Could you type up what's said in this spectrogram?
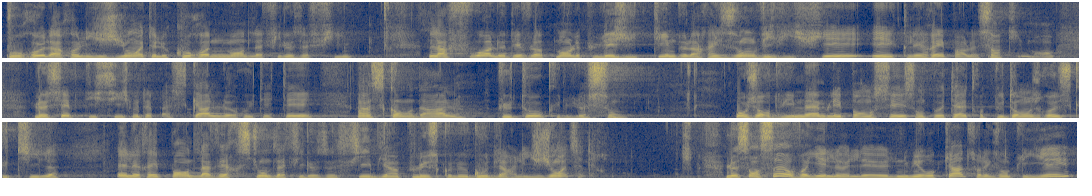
Pour eux, la religion était le couronnement de la philosophie, la foi le développement le plus légitime de la raison vivifiée et éclairée par le sentiment. Le scepticisme de Pascal leur eût été un scandale plutôt qu'une leçon. Aujourd'hui même, les pensées sont peut-être plus dangereuses qu'utiles. Elles répandent l'aversion de la philosophie bien plus que le goût de la religion, etc. Le censeur, voyez le, numéro 4 sur l'exemplier,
